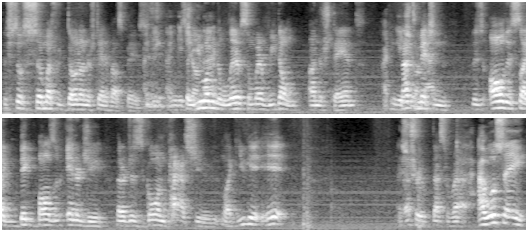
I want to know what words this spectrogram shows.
There's still so much we don't understand about space. I can, I can So you. you, want that. me to live somewhere we don't understand? I can get Not to on mention, there's all this like big balls of energy that are just going past you. Like you get hit. that. That's true. That's a wrap. I will say,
